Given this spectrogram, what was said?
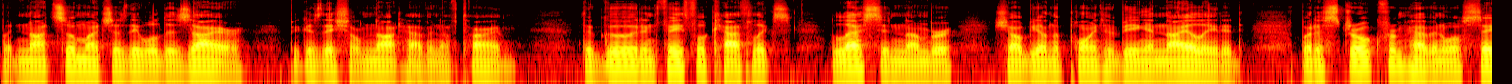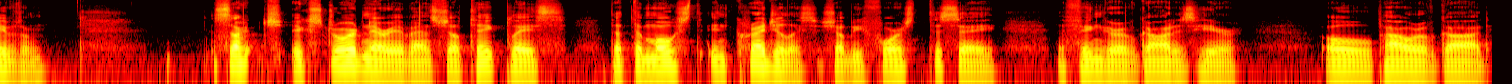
but not so much as they will desire, because they shall not have enough time. The good and faithful Catholics, less in number, shall be on the point of being annihilated, but a stroke from heaven will save them. Such extraordinary events shall take place that the most incredulous shall be forced to say, The finger of God is here. O power of God,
